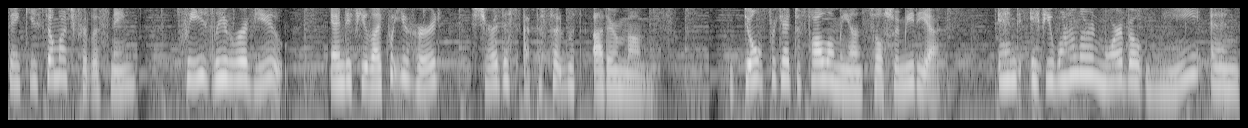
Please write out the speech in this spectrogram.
Thank you so much for listening. Please leave a review. And if you like what you heard, share this episode with other moms. don't forget to follow me on social media and if you want to learn more about me and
